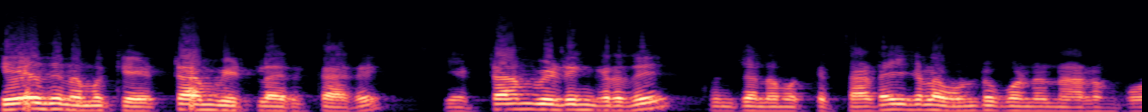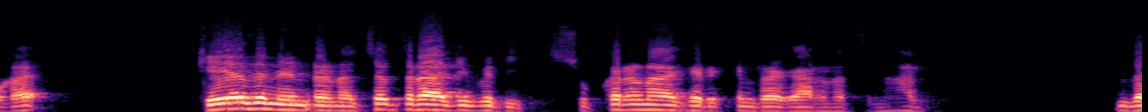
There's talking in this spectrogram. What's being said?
கேது நமக்கு எட்டாம் வீட்டில் இருக்காரு. எட்டாம் வீடுங்கிறது கொஞ்சம் நமக்கு தடைகளை உண்டு பண்ணினாலும் கூட கேதன் என்ற நட்சத்திராதிபதி சுக்கரனாக இருக்கின்ற காரணத்தினால் இந்த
